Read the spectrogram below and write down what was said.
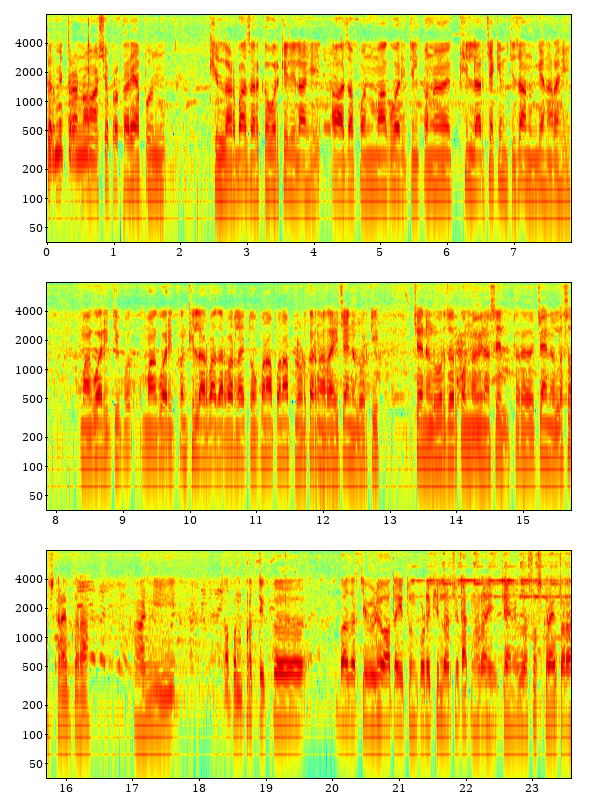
तर मित्रांनो अशा प्रकारे आपण खिल्लार बाजार कवर केलेला आहे. आज आपण मागवारीतील पण खिल्लारच्या किमती जाणून घेणार आहे. मागवारीची प मागवारीत पण खिल्लार बाजार भरला आहे तो पण आपण अपलोड करणार आहे चॅनलवरती चॅनलवर जर कोण नवीन असेल तर चॅनलला सबस्क्राईब करा. आणि आपण प्रत्येक बाजारचे व्हिडिओ आता इथून पुढे खिल्लारचे टाकणार आहे. चॅनलला सबस्क्राईब करा.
